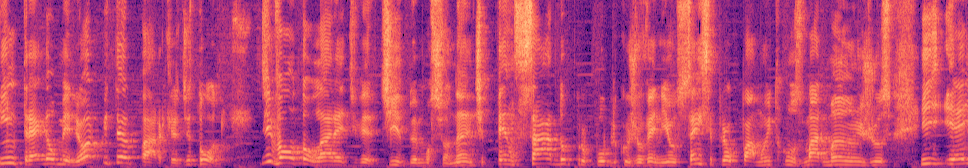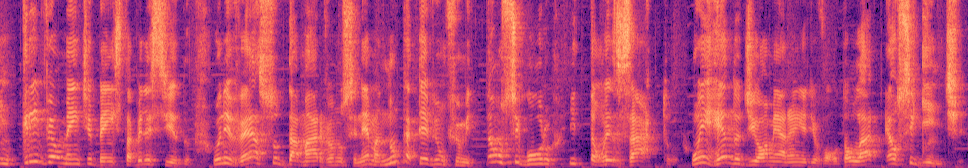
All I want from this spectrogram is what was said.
e entrega o melhor Peter Parker de todos. De Volta ao Lar é divertido, emocionante, pensado para o público juvenil, sem se preocupar muito com os marmanjos, e é incrivelmente bem estabelecido. O universo da Marvel no cinema nunca teve um filme tão seguro e tão exato. O enredo de Homem-Aranha de Volta ao Lar é o seguinte,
